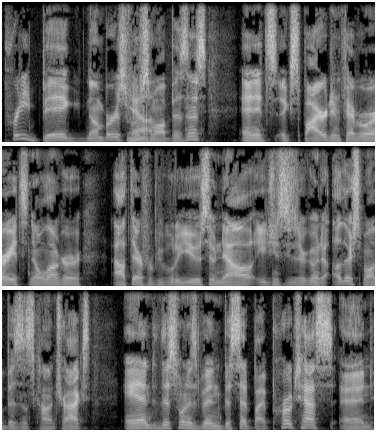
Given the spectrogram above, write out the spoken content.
pretty big numbers for yeah. small business. And it's expired in February. It's no longer out there for people to use. So, now agencies are going to other small business contracts. And this one has been beset by protests and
